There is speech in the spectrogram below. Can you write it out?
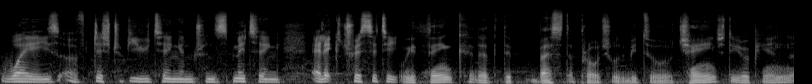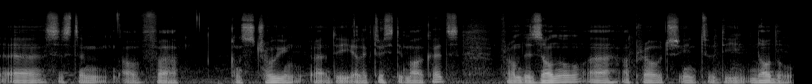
ways of distributing and transmitting electricity. We think that the best approach would be to change the European uh, system of uh, construing uh, the electricity markets from the zonal uh, approach into the nodal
